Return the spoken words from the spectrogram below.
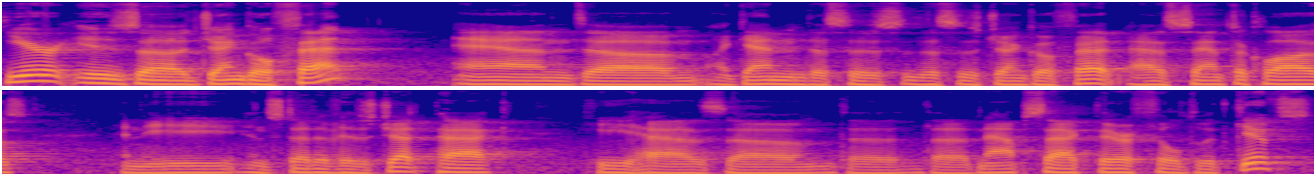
Here is uh, Jango Fett. And um, again, this is, this is Jango Fett as Santa Claus. And he, instead of his jetpack, he has um, the, the knapsack there filled with gifts.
